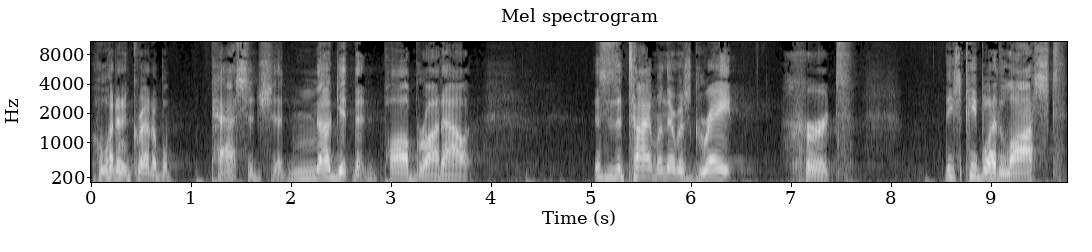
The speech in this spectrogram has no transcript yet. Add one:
What an incredible passage, that nugget that Paul brought out. This is a time when there was great hurt. These people had lost.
